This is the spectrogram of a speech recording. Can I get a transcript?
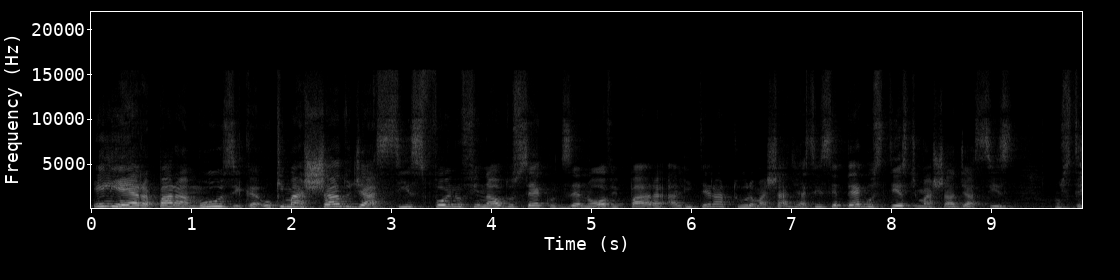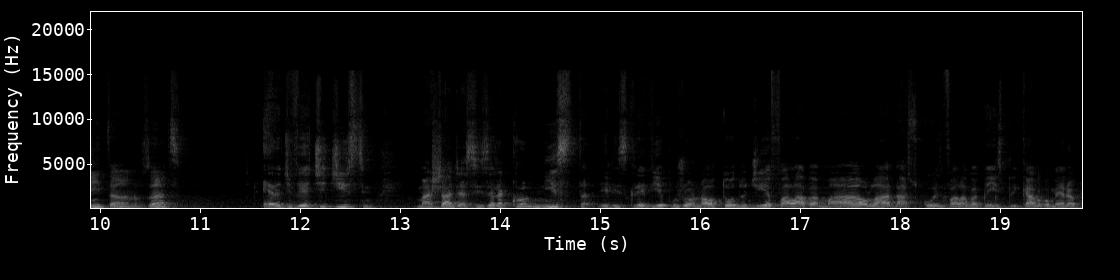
Ele era para a música o que Machado de Assis foi no final do século XIX para a literatura. Machado de Assis, você pega os textos de Machado de Assis uns 30 anos antes, era divertidíssimo. Machado de Assis era cronista, ele escrevia para o jornal todo dia, falava mal lá das coisas, falava bem, explicava como era.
